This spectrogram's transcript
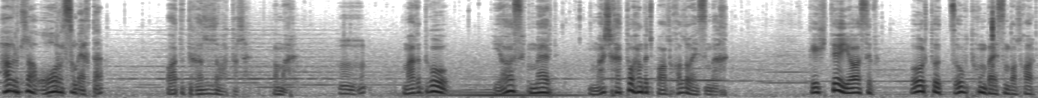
хагардлаа ууралсан байх та. Боддог л бодол. Амар. Магадгүй Йосеф Мард маш хатуу хандаж болох л байсан байх. Гэхдээ Йосеф өөртөө зөвд хүн байсан болохоор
